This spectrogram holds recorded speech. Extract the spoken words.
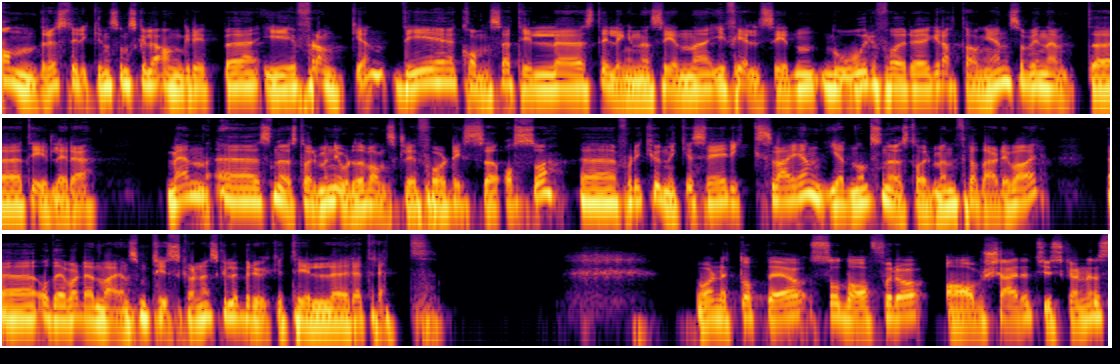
andre styrken som skulle angripe i flanken, de kom seg til eh, stillingene sine i fjellsiden nord for Grattangen, som vi nevnte tidligere. Men eh, snøstormen gjorde det vanskelig for disse også, eh, for de kunne ikke se riksveien gjennom snøstormen fra der de var. Eh, og det var den veien som tyskerne skulle bruke til retrett. Det var nettopp det, så da for å avskjære tyskernes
